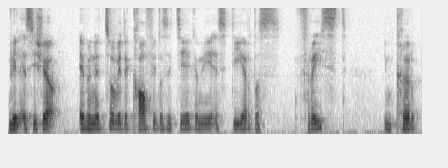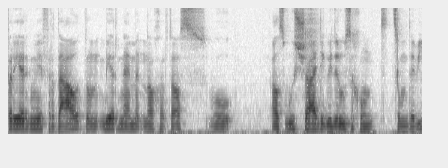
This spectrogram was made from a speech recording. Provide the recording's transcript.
Weil es ist ja eben nicht so wie der Kaffee, dass jetzt irgendwie ein Tier das frisst, im Körper irgendwie verdaut und wir nehmen nachher das, wo als Ausscheidung wieder rauskommt, zum den Wein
